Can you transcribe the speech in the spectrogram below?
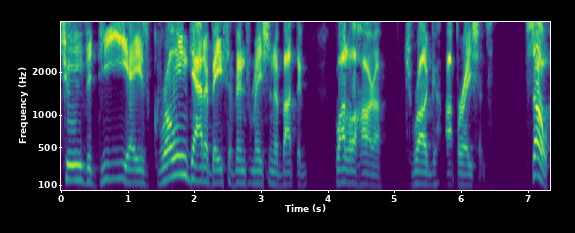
to the DEA's growing database of information about the Guadalajara drug operations. So,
